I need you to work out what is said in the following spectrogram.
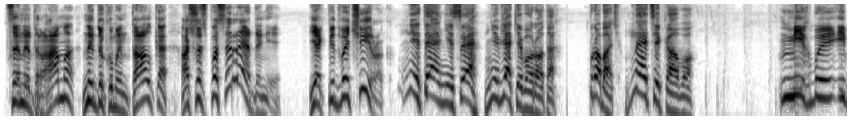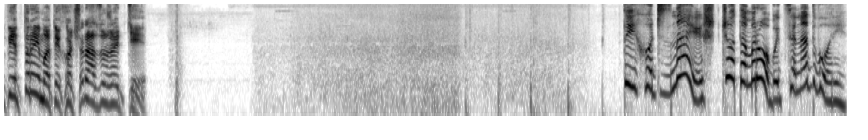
Це не драма, не документалка, а щось посередині, як під вечірок. Ні те, ні се, ні в які ворота. Пробач, не цікаво. Міг би і підтримати хоч раз у житті. Ти хоч знаєш, що там робиться на дворі?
